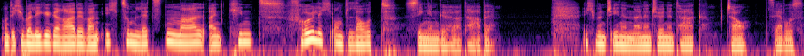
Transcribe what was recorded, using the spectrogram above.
und ich überlege gerade, wann ich zum letzten Mal ein Kind fröhlich und laut singen gehört habe. Ich wünsche Ihnen einen schönen Tag. Ciao. Servus.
